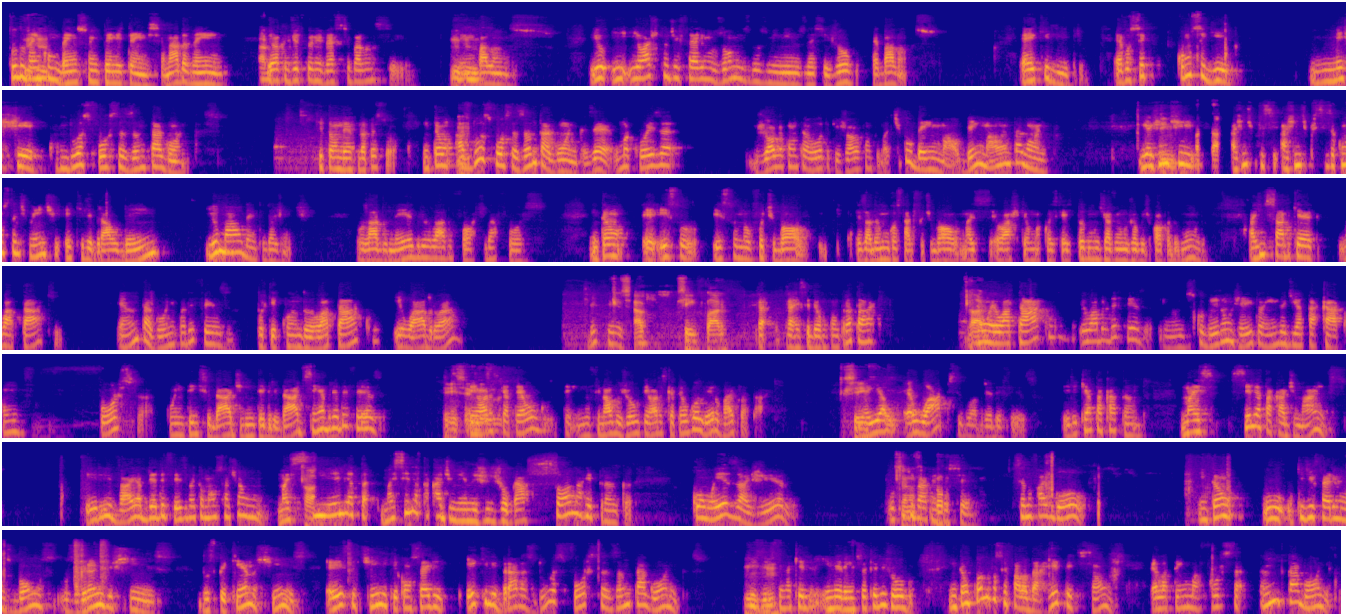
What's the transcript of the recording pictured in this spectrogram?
Tudo vem uhum. com benção e penitência, nada vem. Eu acredito que o universo se balanceia. Uhum. Tem um balanço. E, e, e eu acho que o diferem os homens dos meninos nesse jogo é balanço. É equilíbrio. É você conseguir mexer com duas forças antagônicas que estão dentro da pessoa. Então, as hum. duas forças antagônicas é uma coisa joga contra a outra, que joga contra uma. Tipo o bem e o mal. Bem e mal é antagônico. E a gente, a, gente, a gente precisa constantemente equilibrar o bem e o mal dentro da gente. O lado negro e o lado forte da força. Então, é, isso, isso no futebol, apesar de eu não gostar de futebol, mas eu acho que é uma coisa que todo mundo já viu um jogo de Copa do Mundo, a gente sabe que é o ataque é antagônico à defesa. Porque quando eu ataco, eu abro a defesa. Sim, claro. Para receber um contra-ataque. Claro. Então eu ataco, eu abro a defesa. E não descobriram um jeito ainda de atacar com força, com intensidade e integridade, sem abrir a defesa. Sim, tem horas dúvida. que até o, tem, no final do jogo tem horas que até o goleiro vai para o ataque. Sim. E aí é, é o ápice do abrir a defesa. Ele quer atacar tanto. Mas se ele atacar demais, ele vai abrir a defesa e vai tomar um 7 a 1 Mas se, ele, Mas se ele atacar de menos e jogar só na retranca com exagero, o que, que vai faz gol. acontecer? Você não faz gol. Então, o, o que diferem os bons, os grandes times dos pequenos times é esse time que consegue equilibrar as duas forças antagônicas que Uhum. existem naquele, inerentes àquele jogo. Então, quando você fala da repetição, ela tem uma força antagônica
